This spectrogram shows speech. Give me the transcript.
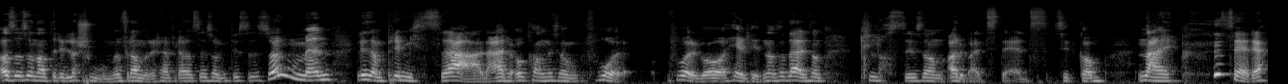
Altså Sånn at relasjonene forandrer seg fra sesong til sesong, men liksom premisset er der og kan liksom fore, foregå hele tiden. Altså Det er en sånn klassisk sånn arbeidssteds-sitcom. Nei, serie.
